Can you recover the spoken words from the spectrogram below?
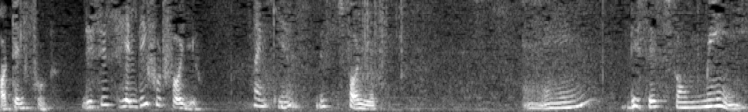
Hotel food. This is healthy food for you. Thank you. This is for you. And this is from me.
